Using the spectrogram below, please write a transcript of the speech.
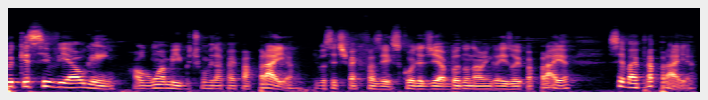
porque se vier alguém, algum amigo te convidar para ir para praia e você tiver que fazer a escolha de abandonar o inglês ou ir para praia, você vai para praia.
